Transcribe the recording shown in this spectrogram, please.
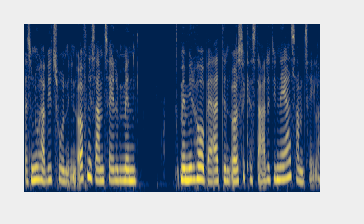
altså nu har vi to en, en offentlig samtale, men, men mit håb er, at den også kan starte de nære samtaler.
